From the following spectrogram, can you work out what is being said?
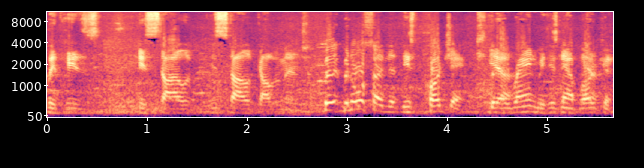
with his his style of his style of government. But, but also that this project that Yeah. they ran with is now broken,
